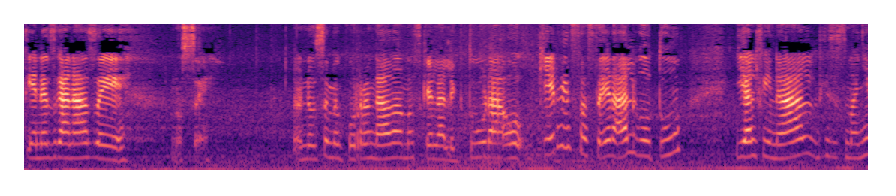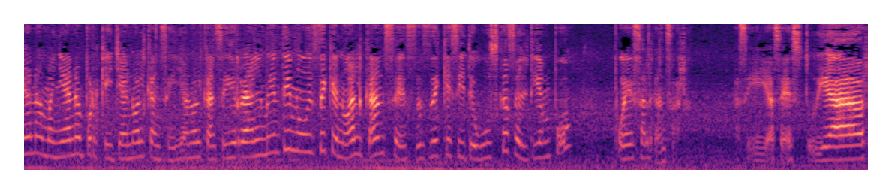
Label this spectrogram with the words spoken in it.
tienes ganas de, no sé, no, no se me ocurre nada más que la lectura o quieres hacer algo tú y al final dices mañana, mañana porque ya no alcancé, ya no alcancé y realmente no es de que no alcances, es de que si te buscas el tiempo puedes alcanzar, así ya sea estudiar,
